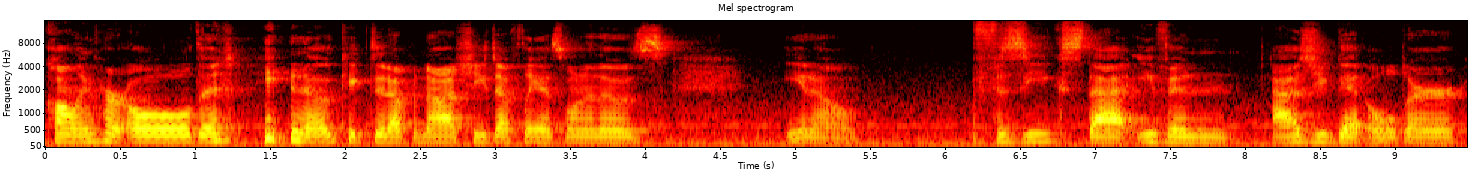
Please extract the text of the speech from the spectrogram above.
calling her old and, you know, kicked it up a notch. She definitely has one of those, you know, physiques that even as you get older,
